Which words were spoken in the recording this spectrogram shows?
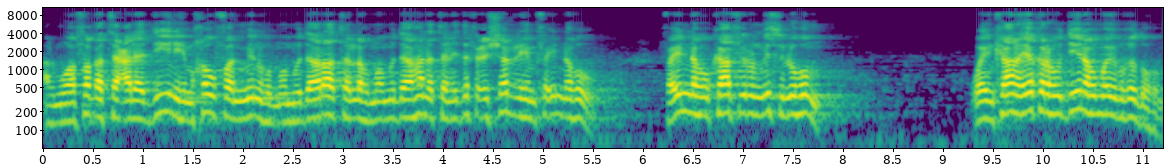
Almuwaafaqata calaa diinihim khawfan minhum wamudaaraatan lahum wamudaahanatan lidafci sharihim fainahu fainahu kaafirun miluhum wain kaana yakrahu diinahum wayubgiduhum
